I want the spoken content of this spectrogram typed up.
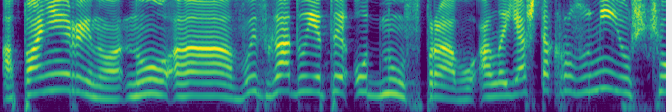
А пані Ірино, ну а, ви згадуєте одну справу, але я ж так розумію, що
